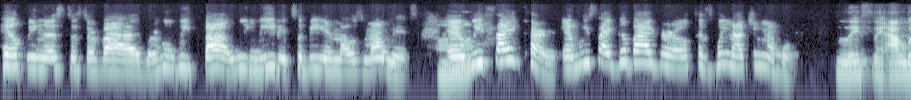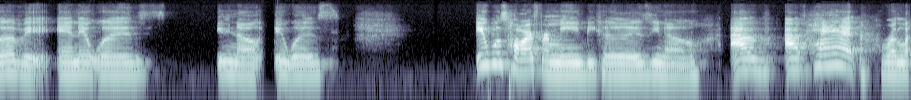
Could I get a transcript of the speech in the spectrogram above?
helping us to survive or who we thought we needed to be in those moments. Uh-huh. And we thank her and we say goodbye, girl, because we not you no more. Listen, I love it. And it was, you know, it was it was hard for me because you know I've I've had rela-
